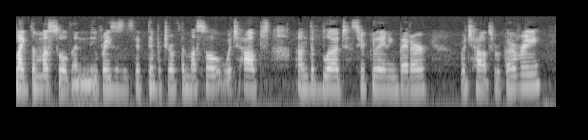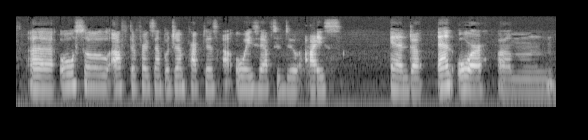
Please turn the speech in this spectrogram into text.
like the muscle, and it raises the temperature of the muscle, which helps um, the blood circulating better, which helps recovery. Uh, also, after, for example, gym practice, I always have to do ice and uh, and or um,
